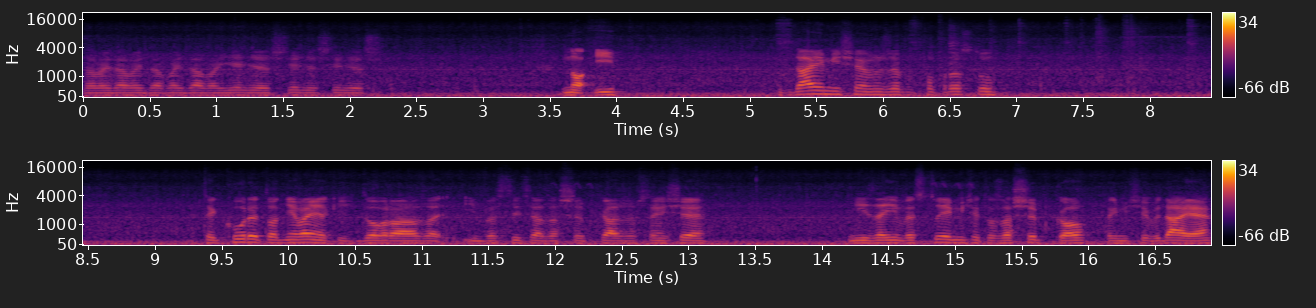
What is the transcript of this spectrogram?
Dawaj, dawaj, dawaj, dawaj, jedziesz, jedziesz, jedziesz. No i wydaje mi się, że po prostu te kury to nie będzie jakaś dobra inwestycja za szybka, że w sensie nie zainwestuje mi się to za szybko, tak mi się wydaje.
